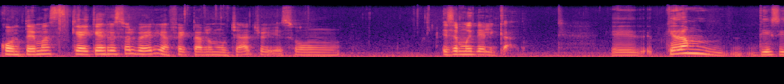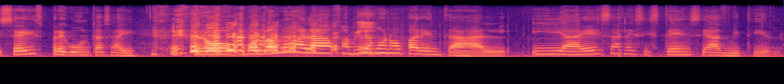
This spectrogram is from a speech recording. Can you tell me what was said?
con temas que hay que resolver y afectan a los muchachos y eso, es muy delicado. Eh, quedan 16 preguntas ahí, pero volvamos a la familia monoparental y a esa resistencia a admitirlo.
